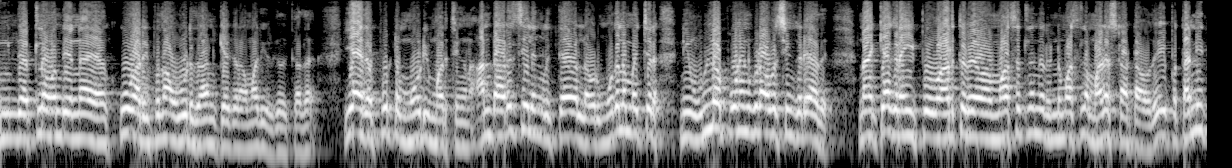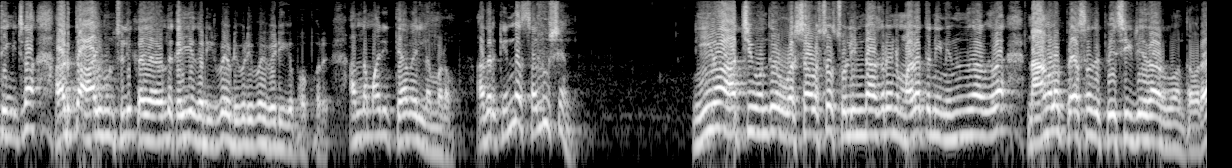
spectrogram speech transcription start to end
இந்த இடத்துல வந்து என்ன கூவார் இப்போ தான் ஓடுதான்னு கேட்குற மாதிரி இருக்குது கதை. ஏன் இதை பூட்டை மூடி மறைச்சிங்கன்னு? அந்த அரசியல் எங்களுக்கு தேவையில்லை. ஒரு முதலமைச்சர் நீ உள்ளே போனேன்னு கூட அவசியம் கிடையாது. நான் கேட்குறேன் இப்போ அடுத்த மாதத்துலேருந்து ரெண்டு மாதத்துல மழை ஸ்டார்ட் ஆகுது. இப்போ தண்ணி தேங்கிச்சுன்னா அடுத்த ஆய்வுன்னு சொல்லி கையை வந்து கையை கட்டிட்டு போய் இப்படி இப்படி போய் வேடிக்கை பார்ப்பாரு. அந்த மாதிரி தேவையில்லை மேடம் அதற்கு என்ன சொல்யூஷன் நீயும் ஆட்சி வந்து வருஷா வருஷம் சொல்லியிருந்தாங்கிற மதத்தை நீ நின்றுதாங்க நாங்களும் பேசுறது பேசிக்கிட்டே தான் இருக்கோம் தவிர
